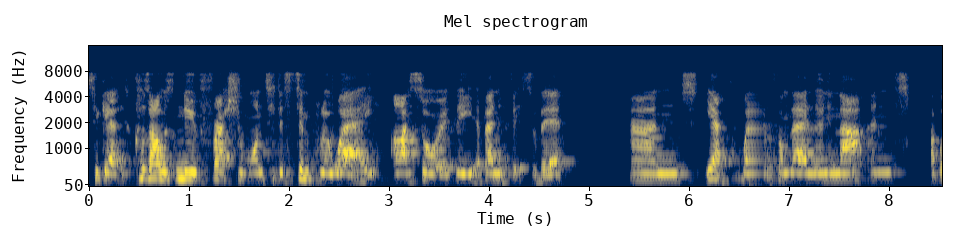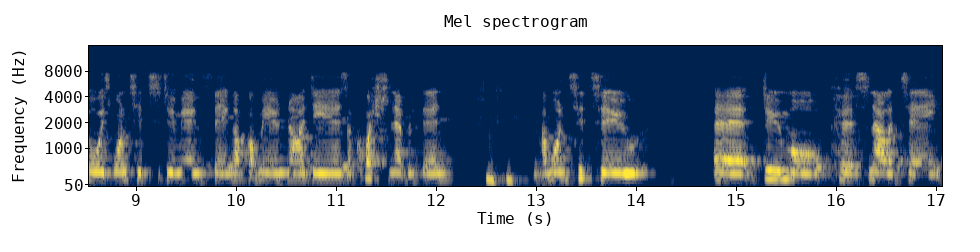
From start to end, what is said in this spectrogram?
to get. Because I was new, fresh, and wanted a simpler way, I saw it the benefits of it, and yeah, went from there learning that. And I've always wanted to do my own thing. I've got my own ideas. I question everything. I wanted to uh, do more personality.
